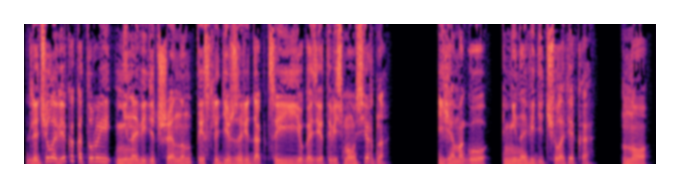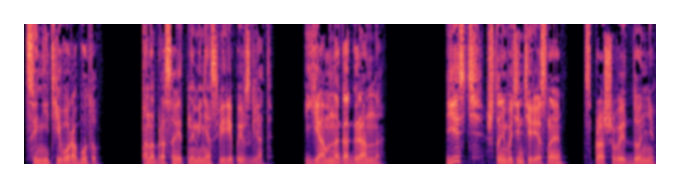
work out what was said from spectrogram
«Для человека, который ненавидит Шеннон, ты следишь за редакцией ее газеты весьма усердно. Я могу ненавидеть человека, но ценить его работу. Она бросает на меня свирепый взгляд. Я многогранна. «Есть что-нибудь интересное?» — спрашивает Донни.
